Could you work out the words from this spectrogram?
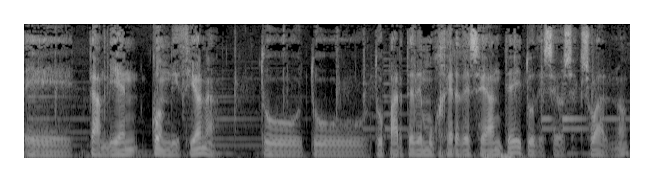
eh, también condiciona tu, tu- tu parte de mujer deseante y tu deseo sexual, ¿no?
